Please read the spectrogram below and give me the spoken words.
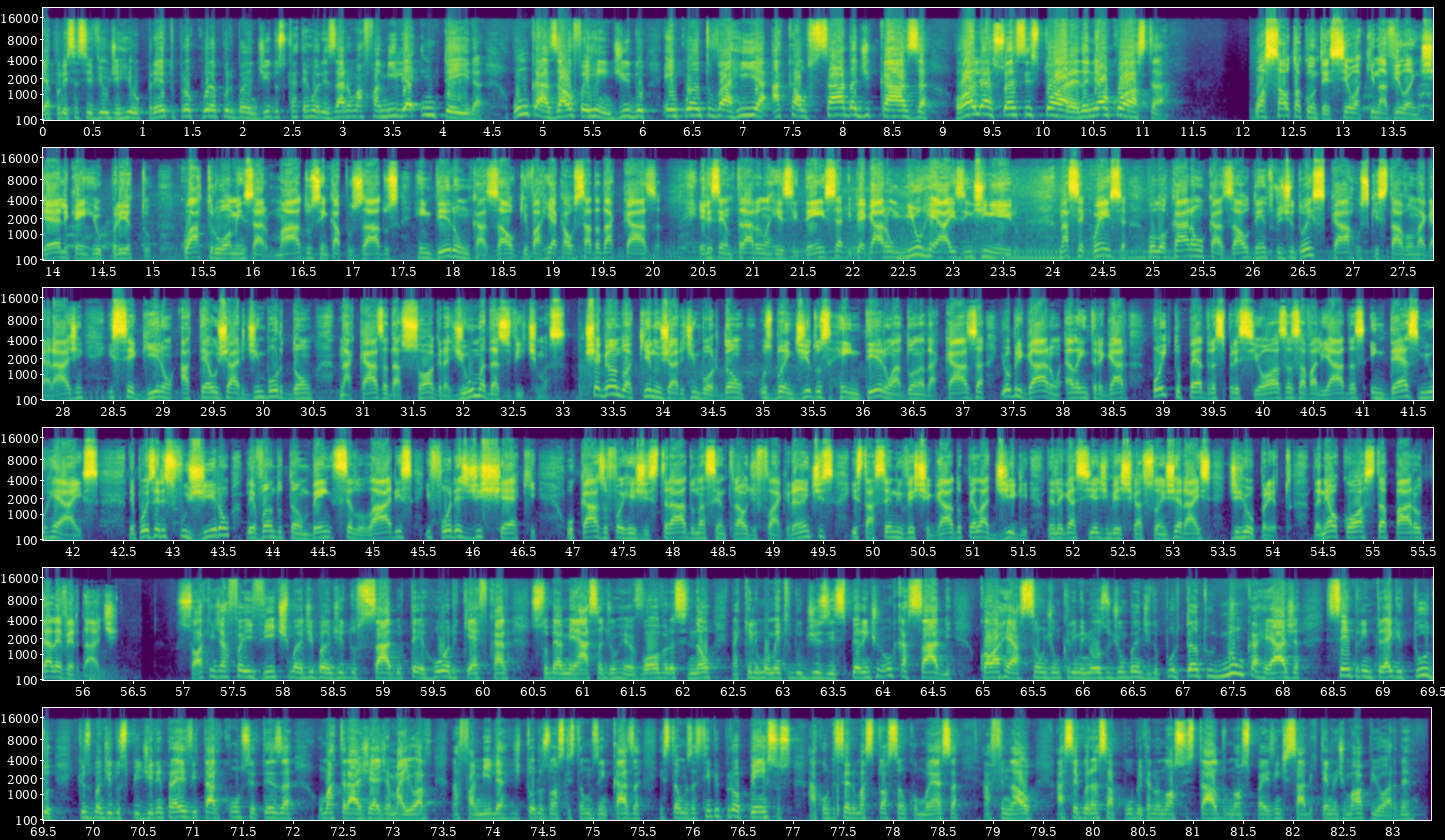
E a Polícia Civil de Rio Preto procura por bandidos que aterrorizaram uma família inteira. Um casal foi rendido enquanto varria a calçada de casa. Olha só essa história, Daniel Costa. O assalto aconteceu aqui na Vila Angélica, em Rio Preto. Quatro homens armados, encapuzados, renderam um casal que varria a calçada da casa. Eles entraram na residência e pegaram mil reais em dinheiro. Na sequência, colocaram o casal dentro de dois carros que estavam na garagem e seguiram até o Jardim Bordon, na casa da sogra de uma das vítimas. Chegando aqui no Jardim Bordão, os bandidos renderam a dona da casa e obrigaram ela a entregar oito pedras preciosas avaliadas em 10 mil reais reais. Depois eles fugiram, levando também celulares e folhas de cheque. O caso foi registrado na Central de Flagrantes e está sendo investigado pela DIG, Delegacia de Investigações Gerais de Rio Preto. Daniel Costa para o Televerdade. Só quem já foi vítima de bandido sabe o terror que é ficar sob a ameaça de um revólver, ou senão, naquele momento do desespero, a gente nunca sabe qual a reação de um criminoso, de um bandido. Portanto, nunca reaja, sempre entregue tudo que os bandidos pedirem para evitar, com certeza, uma tragédia maior na família de todos nós que estamos em casa. Estamos sempre propensos a acontecer uma situação como essa, afinal, a segurança pública no nosso estado, no nosso país, a gente sabe que tem de mal a pior, né?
